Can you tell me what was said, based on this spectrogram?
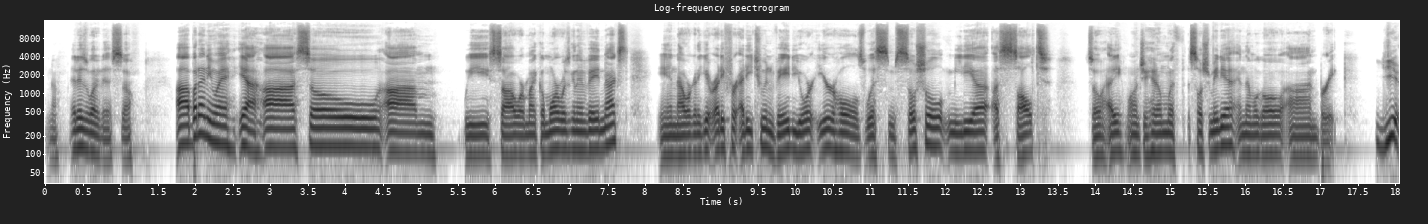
you know, it is what it is. So, uh, but anyway, yeah. Uh, so um, we saw where Michael Moore was going to invade next, and now we're going to get ready for Eddie to invade your ear holes with some social media assault. So, Eddie, why don't you hit him with social media, and then we'll go on break. Yeah.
